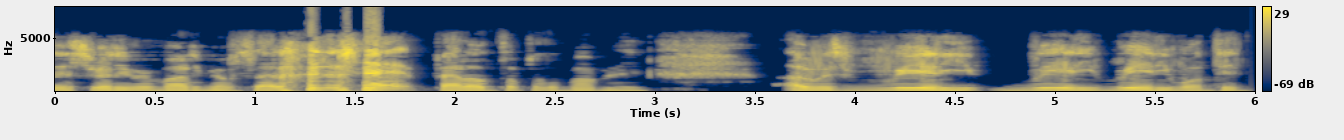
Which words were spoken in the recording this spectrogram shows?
this really reminded me of? So when the net fell on top of the mummy, I was really, really, really wanted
